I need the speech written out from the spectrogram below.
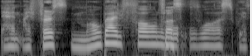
and my first mobile phone w- was with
